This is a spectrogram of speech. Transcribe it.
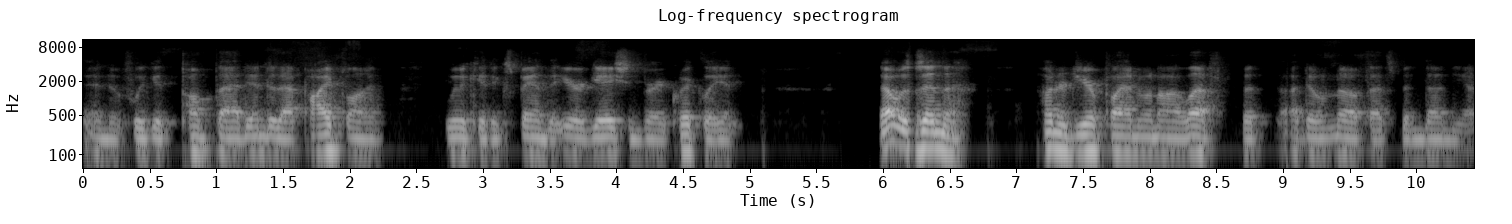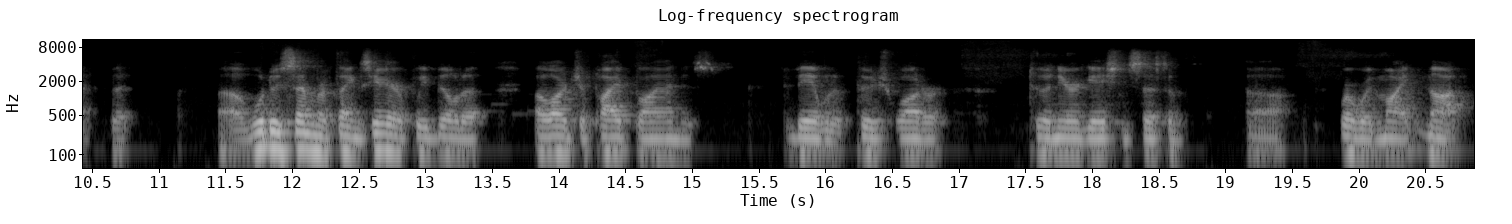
And if we could pump that into that pipeline, we could expand the irrigation very quickly. And that was in the hundred year plan when I left, but I don't know if that's been done yet, but uh, we'll do similar things here if we build a, a larger pipeline is to be able to push water to an irrigation system uh, where we might not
